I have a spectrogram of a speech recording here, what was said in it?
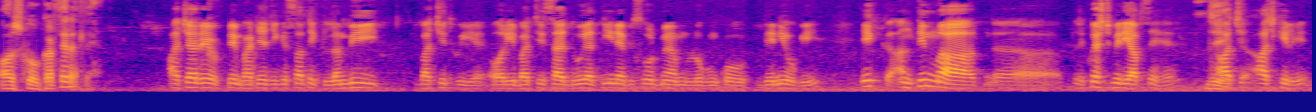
और उसको करते रहते हैं। आचार्य प्रेम भाटिया जी के साथ एक लंबी बातचीत हुई है और ये बातचीत शायद दो या तीन एपिसोड में हम लोगों को देनी होगी। एक अंतिम आ, आ, रिक्वेस्ट मेरी आपसे है आज आज के लिए।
